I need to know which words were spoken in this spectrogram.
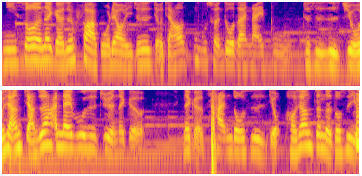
你说的那个，就是法国料理，就是有讲到木村多哉那一部就是日剧。我想讲，就是他那一部日剧的那个那个餐都是有，好像真的都是有，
